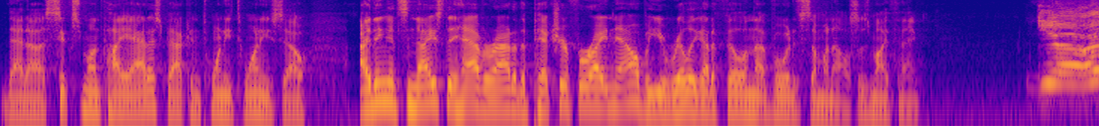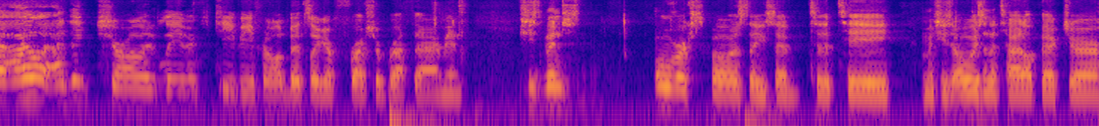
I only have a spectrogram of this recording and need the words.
that uh, six month hiatus back in 2020. So I think it's nice they have her out of the picture for right now, but you really got to fill in that void as someone else, is my thing. Yeah, I, I, I think Charlotte leaving TV for a little bit is like a fresher breath there. I mean, she's been just overexposed, like you said, to the T. I mean, she's always in the title picture.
